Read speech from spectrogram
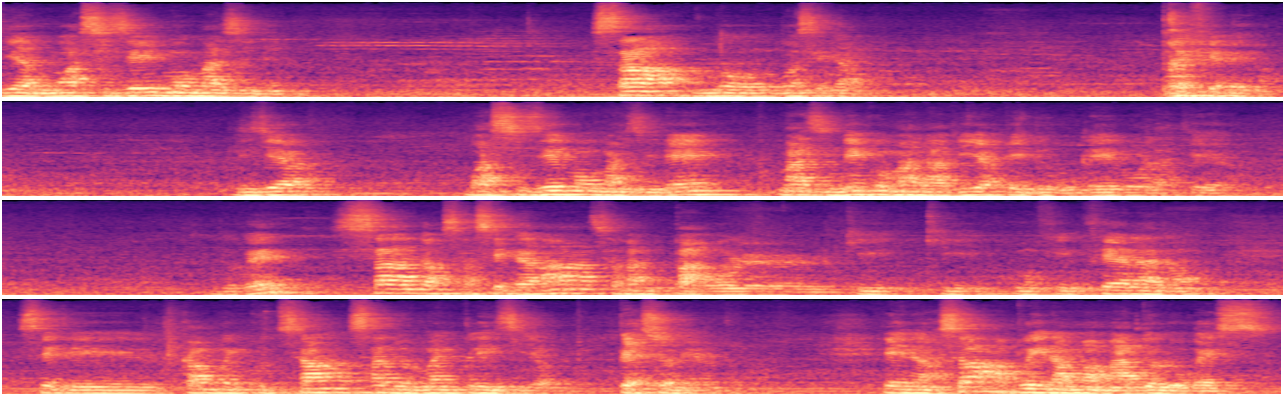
il y a moi, c'est mon masiné. Ça, mon, cigare préféré. Il dit, moi, c'est mon masiné, masiné comment la vie a été déroulée pour la terre. Voyez Ça, dans sa cigare, ça va une parole qui, qui mon film fait là-dedans. C'est des, quand on écoute ça, ça donne un plaisir personnel. Et dans ça, après, il y a Maman Dolores.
